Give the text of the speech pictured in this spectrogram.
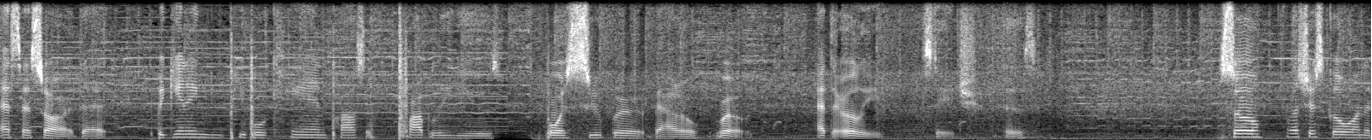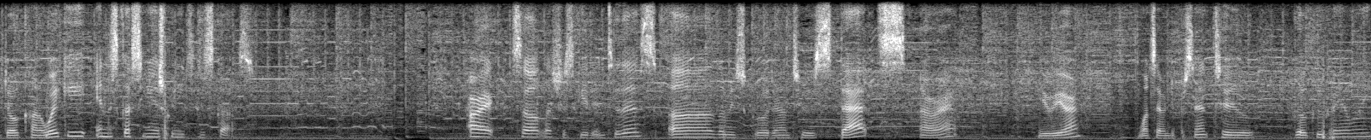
SSR that beginning people can possibly probably use for Super Battle Road at the early stage is. So let's just go on the Dokkan Wiki and discuss the units we need to discuss. Alright, so let's just get into this. Uh, let me scroll down to stats. Alright, here we are. 170% to Goku family.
